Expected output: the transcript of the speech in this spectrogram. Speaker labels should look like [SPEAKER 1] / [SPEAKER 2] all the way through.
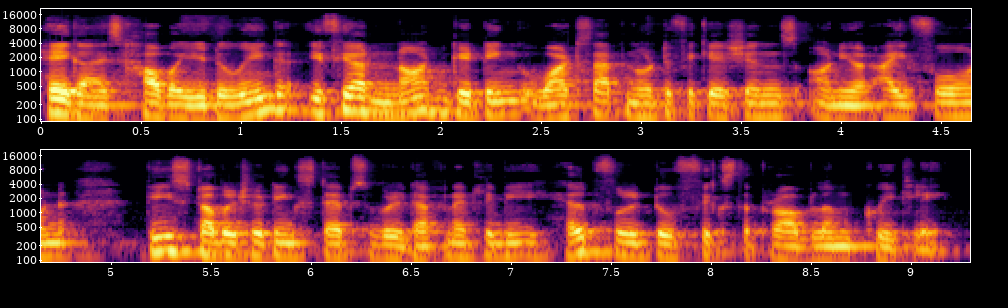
[SPEAKER 1] Hey guys, how are you doing? If you are not getting WhatsApp notifications on your iPhone, these troubleshooting steps will definitely be helpful to fix the problem quickly.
